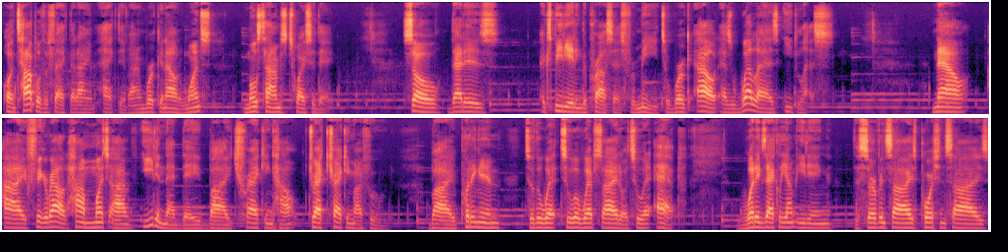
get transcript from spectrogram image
on top of the fact that I am active. I am working out once, most times twice a day. So that is expediting the process for me to work out as well as eat less. Now, I figure out how much I've eaten that day by tracking how track tracking my food, by putting in to the web, to a website or to an app what exactly I'm eating, the serving size, portion size,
